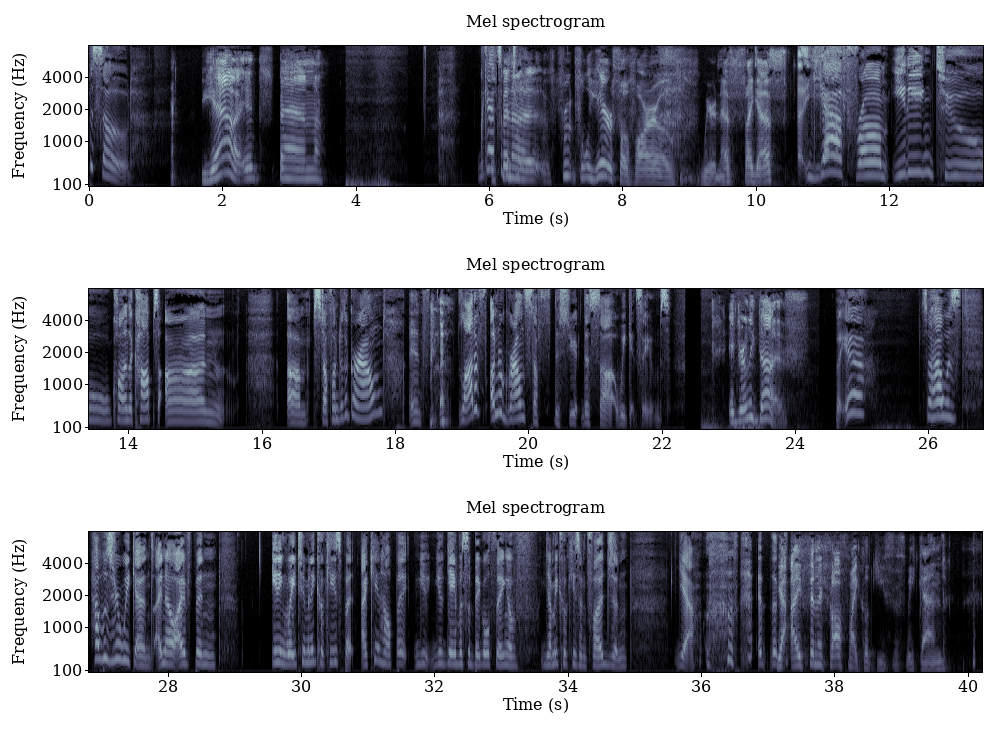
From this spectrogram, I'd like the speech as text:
episode. Yeah, it's been We got it's some been a fruitful year so far of weirdness, I guess. uh, yeah, from eating to calling the cops on um stuff under the ground and f- a lot of underground stuff this year this uh week it seems. It really does. But yeah. So how was how was your weekend? I know I've been eating way too many cookies, but I can't help it. You you gave us a big old thing of yummy cookies and fudge and yeah. The, Yeah, I finished off my cookies this weekend.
